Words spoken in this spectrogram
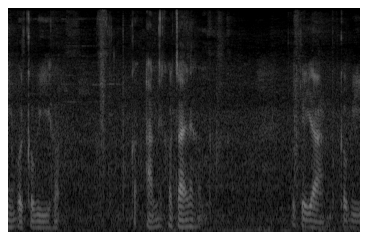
นี่บทกวีครับก็อ่านไม่เข้าใจนะครับยกตัวอย่างบทกวี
